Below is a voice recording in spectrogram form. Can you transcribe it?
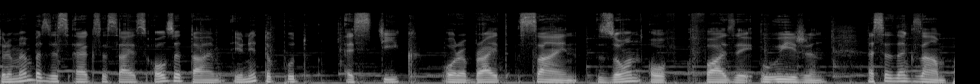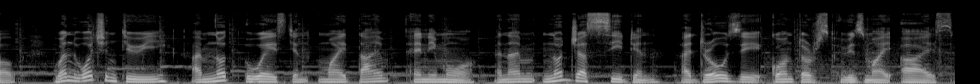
To remember this exercise all the time, you need to put a stick or a bright sign zone of fuzzy vision. As an example, when watching TV, I'm not wasting my time anymore and I'm not just sitting, I draw the contours with my eyes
